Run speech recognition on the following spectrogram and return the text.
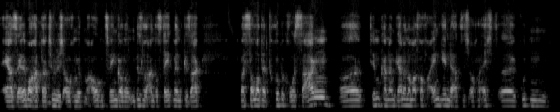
er selber hat natürlich auch mit dem Augenzwinkern und ein bisschen Understatement gesagt, was soll er der Truppe groß sagen? Äh, Tim kann dann gerne nochmal drauf eingehen. Der hat sich auch einen echt äh, guten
